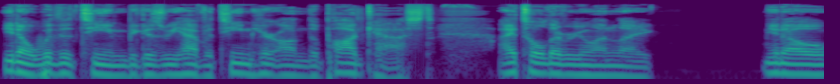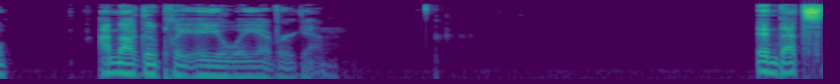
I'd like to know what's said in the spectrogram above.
you know with the team because we have a team here on the podcast I told everyone like you know I'm not going to play AOA ever again and that's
